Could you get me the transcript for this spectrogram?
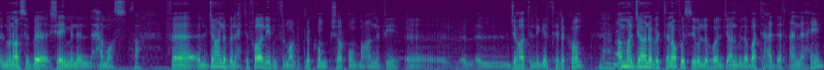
المناسبة شيء من الحماس صح فالجانب الاحتفالي مثل ما قلت لكم شاركون معنا فيه آه، الجهات اللي قلت لكم نعم. أما الجانب التنافسي واللي هو الجانب اللي بتحدث عنه الحين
